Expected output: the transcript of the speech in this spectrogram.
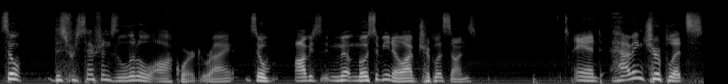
So this reception's a little awkward, right? So obviously, m- most of you know I have triplet sons. And having triplets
